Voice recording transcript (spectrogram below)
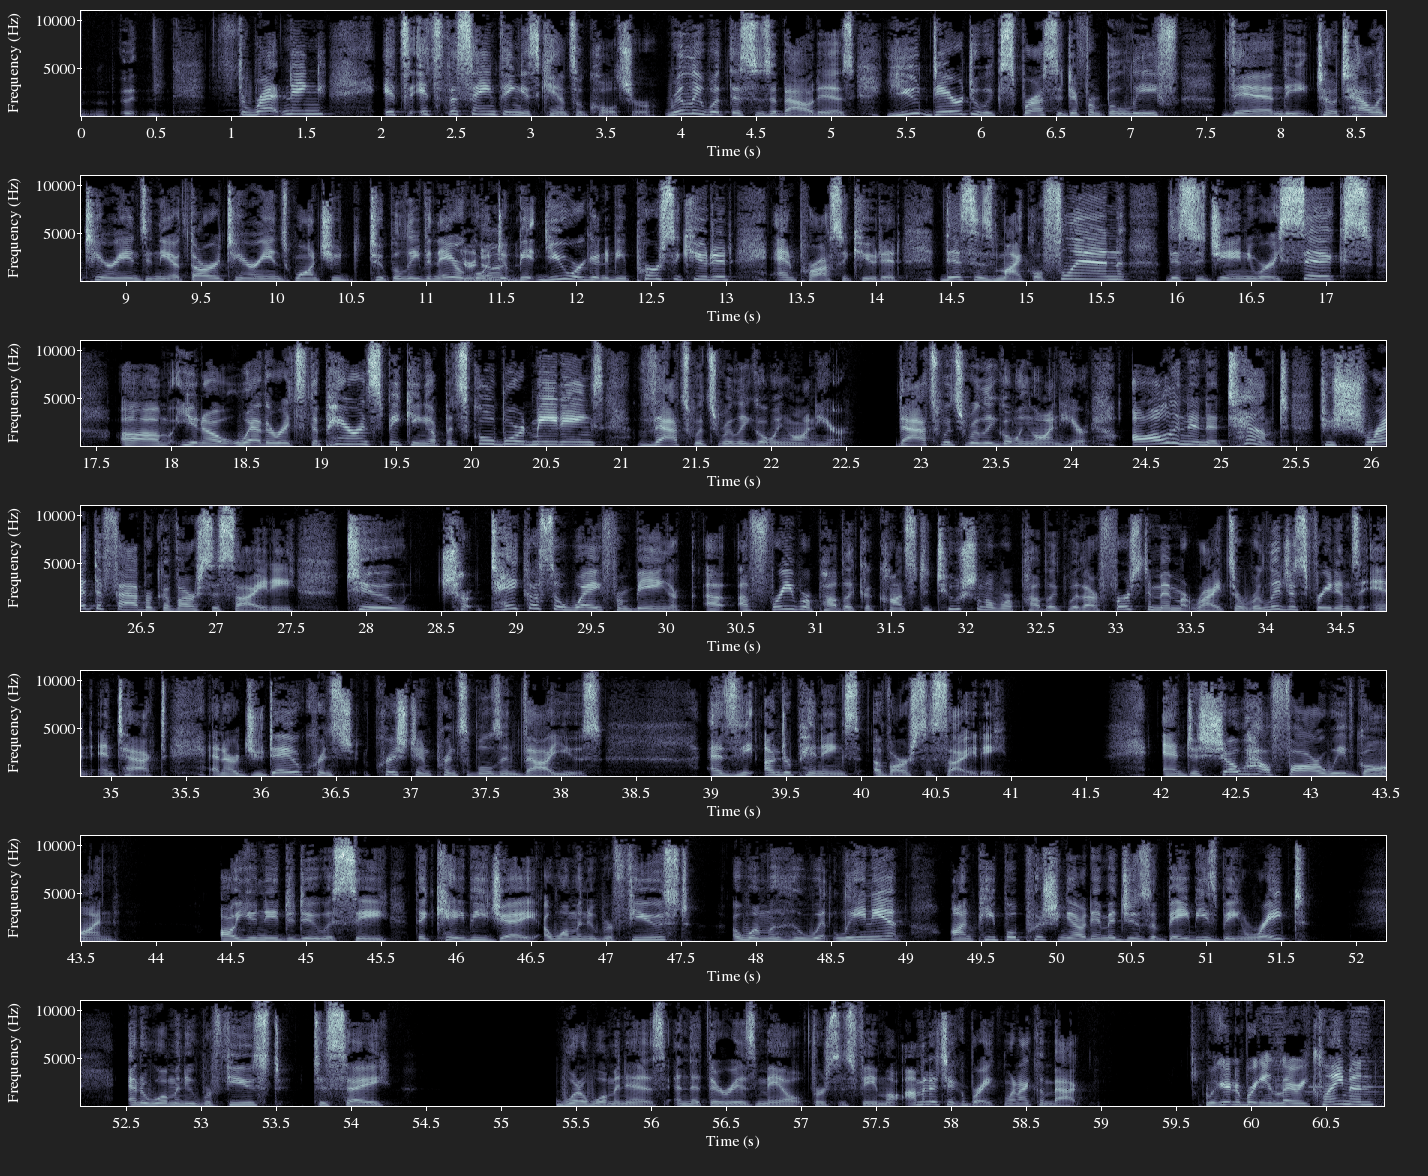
threatening. It's it's the same thing as cancel culture. Really, what this is about is you dare to express a different belief than the totalitarians and the authoritarians want you to believe, and they are You're going to be you are going to be persecuted and prosecuted. This is Michael Flynn. This is January 6th. Um, you know, whether it's the parents speaking up at school board meetings, that's what's really going on here. That's what's really going on here. All in an attempt to shred the fabric of our society, to take us away from being a, a, a free republic, a constitutional republic with our First Amendment rights, our religious freedoms in, intact, and our Judeo Christian principles and values as the underpinnings of our society. And to show how far we've gone, all you need to do is see that KBJ, a woman who refused, a woman who went lenient on people pushing out images of babies being raped, and a woman who refused to say what a woman is and that there is male versus female. I'm going to take a break. When I come back, we're going to bring in Larry Klayman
